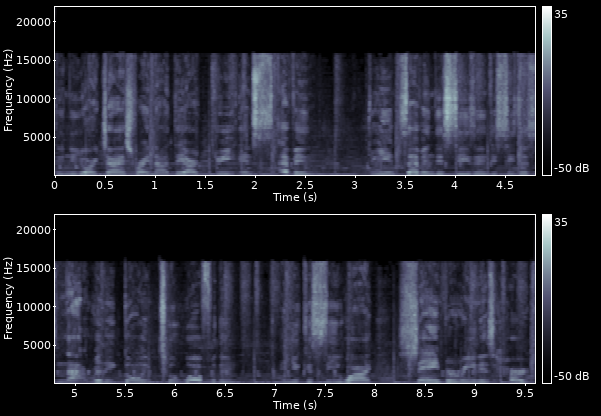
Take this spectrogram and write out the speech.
The New York Giants right now, they are 3 and 7. 3 and 7 this season. This season is not really going too well for them, and you can see why Shane Vereen is hurt.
